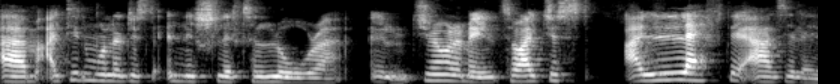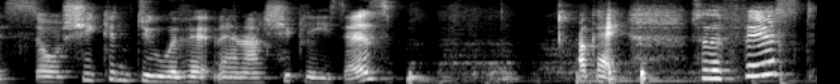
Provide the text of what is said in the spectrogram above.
um, I didn't want to just initial it to Laura. And, do you know what I mean? So I just, I left it as it is. So she can do with it then as she pleases. Okay, so the first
